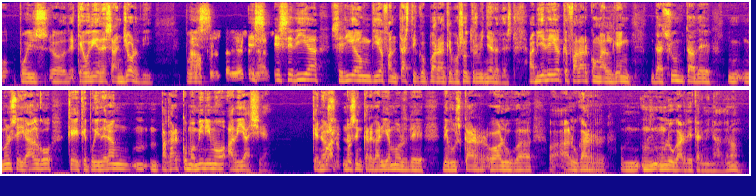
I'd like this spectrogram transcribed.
o pois o, que é o día de San Jordi. Pois, ah, pues estaría es, ese día sería un día fantástico para que vosotros viñerades. Habería que falar con alguén da xunta de, non sei, algo que, que poiderán mm, pagar como mínimo a viaxe que nos, bueno, pues... nos encargaríamos de, de buscar o alugar, alugar un, un lugar determinado, non?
